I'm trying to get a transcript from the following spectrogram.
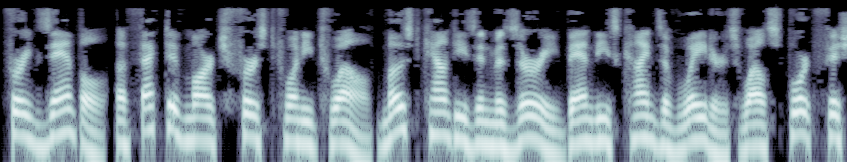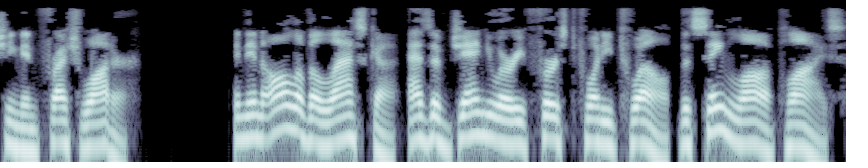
For example, effective March 1, 2012, most counties in Missouri ban these kinds of waders while sport fishing in fresh water. And in all of Alaska, as of January 1, 2012, the same law applies.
